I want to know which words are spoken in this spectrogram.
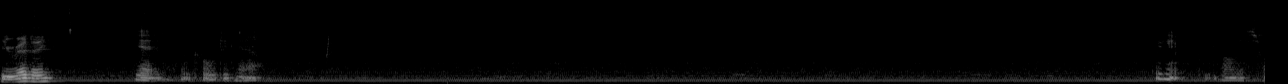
You ready? Yeah, recorded now. Bring it on this way.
